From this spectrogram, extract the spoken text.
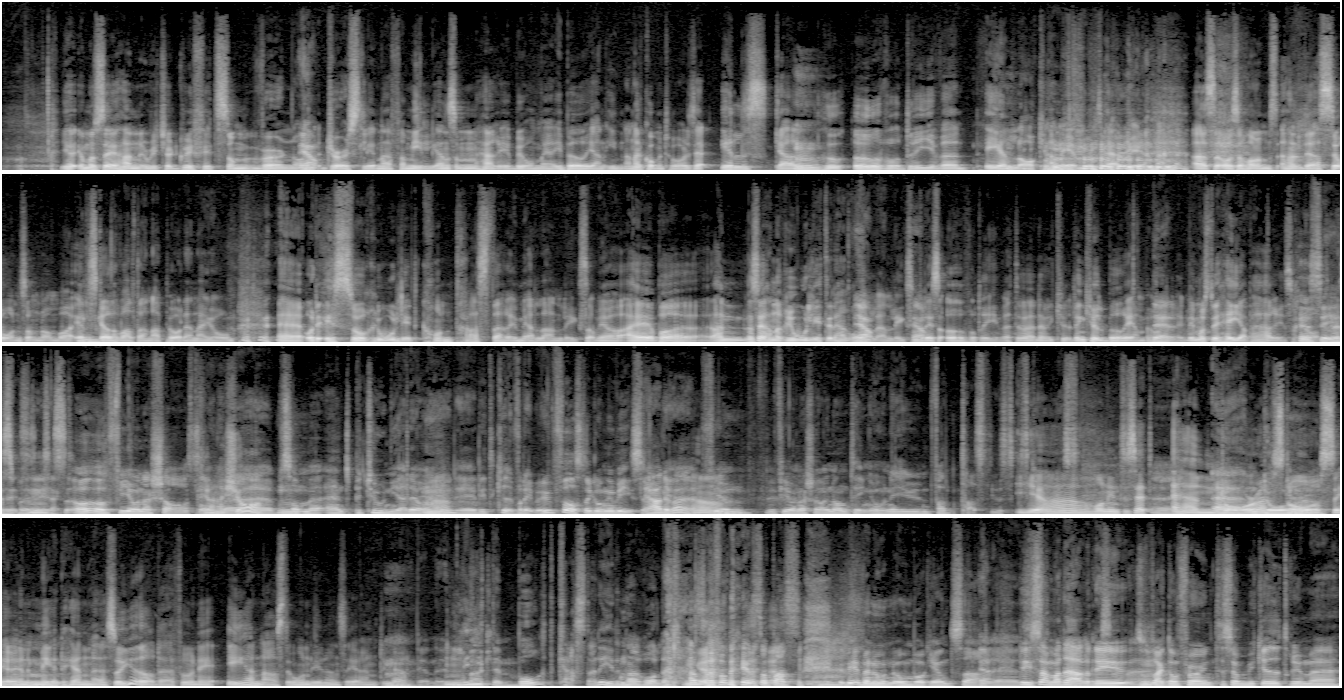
Jag, jag måste säga han Richard Griffith som Vernon Ja. Dursley, den här familjen som Harry bor med i början innan han kommer till Hogwarts. Jag älskar Mm. hur överdriven elak han är mot Harry. Alltså, och så har de han- deras son som de bara älskar Mm. över allt annat på denna jord. Eh, och det är så roligt kontrast däremellan liksom. Jag, nej, jag bara, han, man ser han har roligt i den Ja. rollen liksom. Ja. Det är så överdrivet. Det var, det var kul. Det är en kul början på Det det. är. Vi måste ju heja på Harry. Precis, Precis, precis. exakt. Och, och Fiona Shaw som, Fiona Shaw. eh, som eh, Aunt Petunia då. Mm. Det är lite kul för det var ju första gången vi såg Ja, det var det. eh, Ja. Fiona, Fiona Shaw i någonting. Och hon är ju en fantastisk skådis. Ja, har ni inte sett Eh, Andor, Andor. Star Wars-serien Mm. med henne så gör det. För hon är enastående i den serien tycker jag. Verkligen. Mm. Lite bortkastad i den här rollen. Alltså för det är så pass... Men hon, hon vågar ju inte så här... Ja. eh, Det är ju samma där. Det är ju liksom, som eh, sagt, de får inte så mycket utrymme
